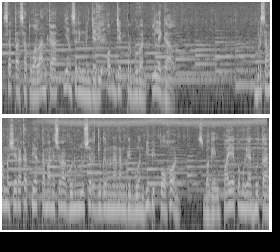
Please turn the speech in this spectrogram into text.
serta satwa langka yang sering menjadi objek perburuan ilegal. Bersama masyarakat pihak Taman Nasional Gunung Luser juga menanam ribuan bibit pohon sebagai upaya pemulihan hutan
